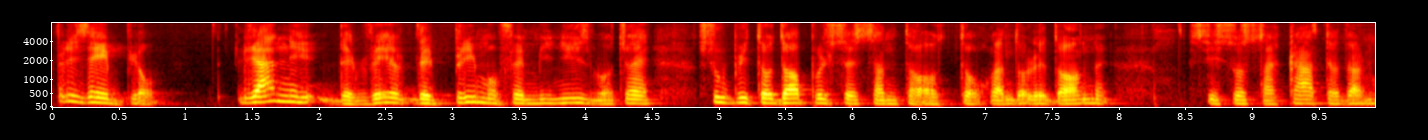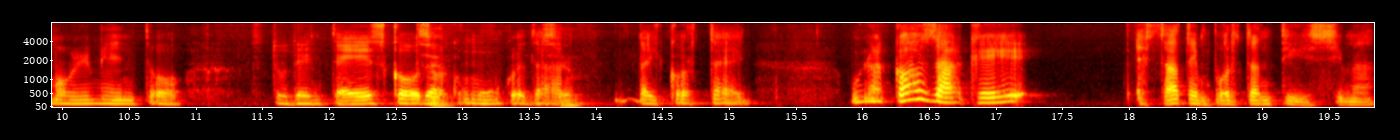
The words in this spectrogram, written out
Per esempio, gli anni del, ver- del primo femminismo, cioè subito dopo il 68, quando le donne si sono staccate dal movimento studentesco, Sì. da- comunque da- Sì. dai cortei. Una cosa che è stata importantissima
